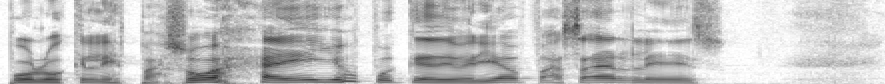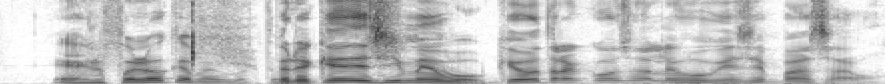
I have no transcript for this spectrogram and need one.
por lo que les pasó a ellos, porque debería pasarle eso. Eso fue lo que me gustó. Pero es que decime vos, ¿qué otra cosa les hubiese pasado?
